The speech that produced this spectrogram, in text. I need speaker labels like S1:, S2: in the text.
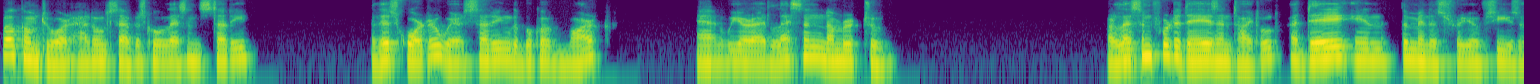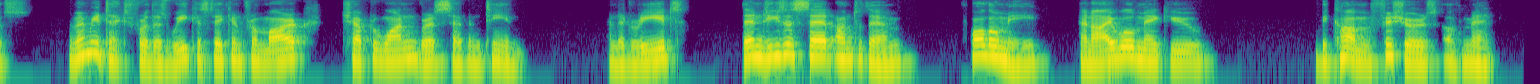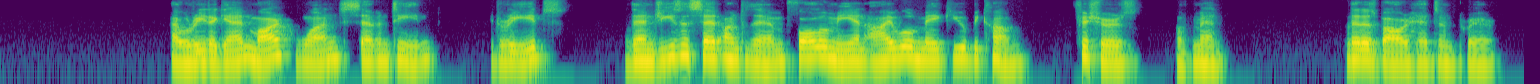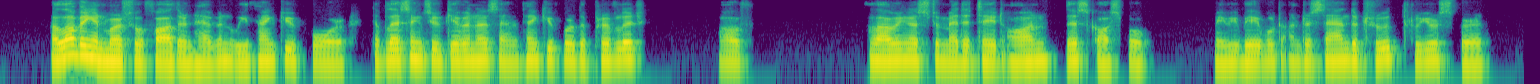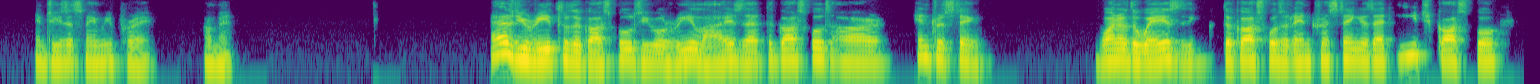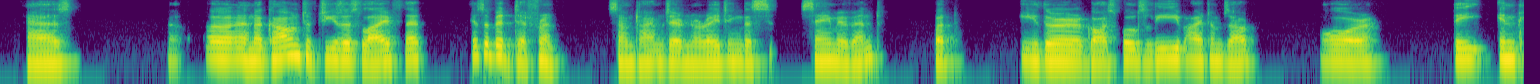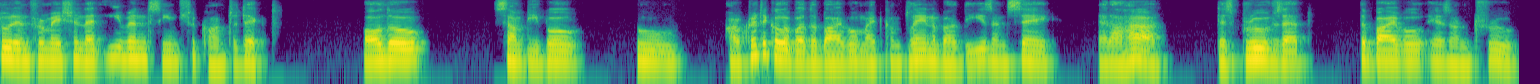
S1: Welcome to our adult Sabbath School lesson study. This quarter, we're studying the book of Mark, and we are at lesson number two. Our lesson for today is entitled A Day in the Ministry of Jesus. The memory text for this week is taken from Mark chapter 1, verse 17, and it reads Then Jesus said unto them, Follow me, and I will make you become fishers of men. I will read again Mark 1 17. It reads, Then Jesus said unto them, Follow me, and I will make you become fishers of men. Let us bow our heads in prayer. A loving and merciful Father in heaven, we thank you for the blessings you've given us and thank you for the privilege of allowing us to meditate on this gospel. May we be able to understand the truth through your Spirit. In Jesus' name we pray. Amen. As you read through the Gospels, you will realize that the Gospels are interesting. One of the ways the, the Gospels are interesting is that each Gospel has uh, an account of Jesus' life that is a bit different. Sometimes they're narrating the s- same event, but either gospels leave items out or they include information that even seems to contradict. Although some people who are critical about the Bible might complain about these and say that, aha, this proves that the Bible is untrue.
